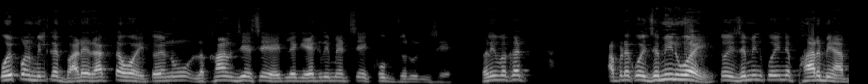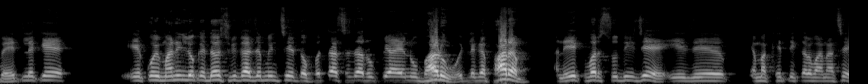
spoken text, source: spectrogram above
કોઈ પણ મિલકત ભાડે રાખતા હોય તો એનું લખાણ જે છે, એટલે કે એગ્રીમેન્ટ છે એ ખૂબ જરૂરી છે. ઘણી વખત આપણે કોઈ જમીન હોય તો એ જમીન કોઈને ફાર્મે આપે. એટલે કે એ કોઈ માની લો કે દસ વીઘા જમીન છે તો પચાસ હજાર રૂપિયા એનું ભાડું, એટલે કે ફાર્મ અને એક વર્ષ સુધી છે એ જે એમાં ખેતી કરવાના છે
